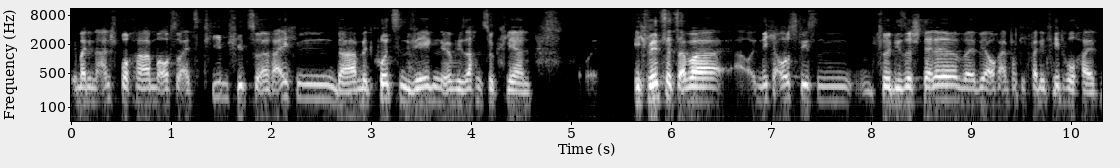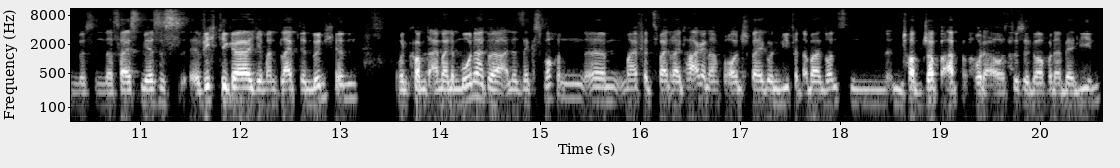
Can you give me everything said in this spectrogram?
immer den Anspruch haben, auch so als Team viel zu erreichen, da mit kurzen Wegen irgendwie Sachen zu klären. Ich will es jetzt aber nicht ausschließen für diese Stelle, weil wir auch einfach die Qualität hochhalten müssen. Das heißt, mir ist es wichtiger, jemand bleibt in München und kommt einmal im Monat oder alle sechs Wochen ähm, mal für zwei, drei Tage nach Braunschweig und liefert aber ansonsten einen Top-Job ab oder aus Düsseldorf oder Berlin,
